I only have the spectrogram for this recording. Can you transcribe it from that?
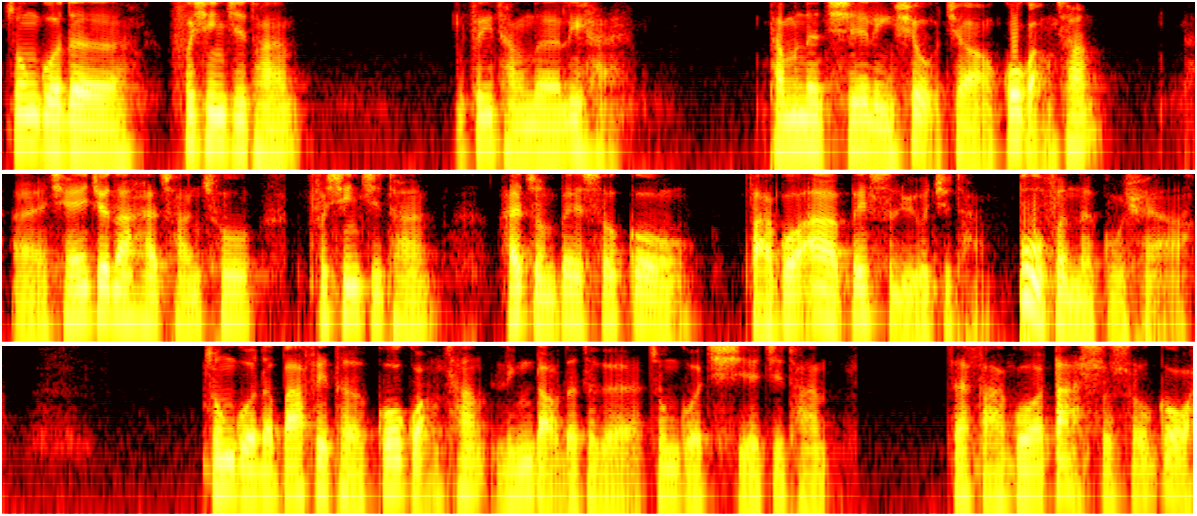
中国的复兴集团非常的厉害，他们的企业领袖叫郭广昌。哎，前一阶段还传出复兴集团还准备收购。法国阿尔卑斯旅游集团部分的股权啊，中国的巴菲特郭广昌领导的这个中国企业集团，在法国大肆收购啊。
